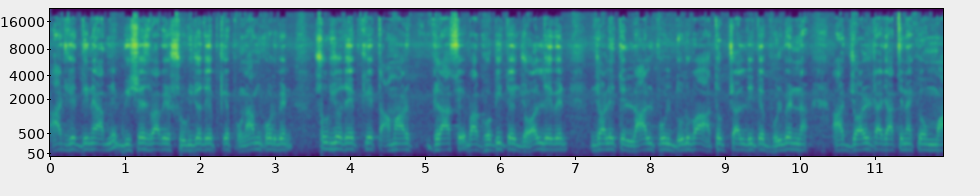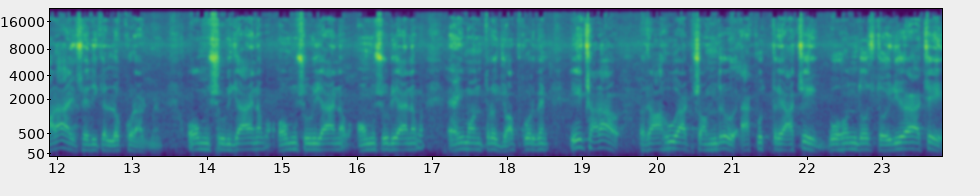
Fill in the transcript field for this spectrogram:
আজকের দিনে আপনি বিশেষভাবে সূর্যদেবকে প্রণাম করবেন। সূর্যদেবকে তামার গ্লাসে বা ঘটিতে জল দেবেন। জলেতে লাল ফুল, দুর্বা আতপ চাল দিতে ভুলবেন না। আর জলটা যাতে না কেউ মারায়, সেদিকে লক্ষ্য রাখবেন। ওম সূর্যায় নম, ওম সূর্যায় নম, ওম সূর্যায় নম। এই মন্ত্র জপ করবেন। এছাড়াও রাহু আর চন্দ্র একত্রে আছে গ্রহণ দোষ তৈরি হয়ে আছে,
